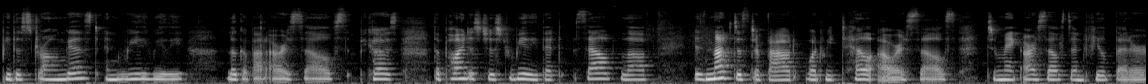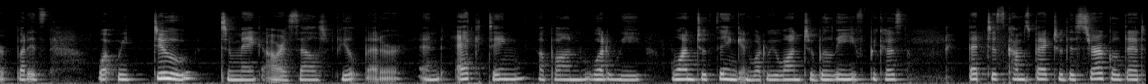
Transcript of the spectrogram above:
be the strongest and really really look about ourselves because the point is just really that self-love is not just about what we tell ourselves to make ourselves then feel better but it's what we do to make ourselves feel better and acting upon what we want to think and what we want to believe because that just comes back to this circle that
